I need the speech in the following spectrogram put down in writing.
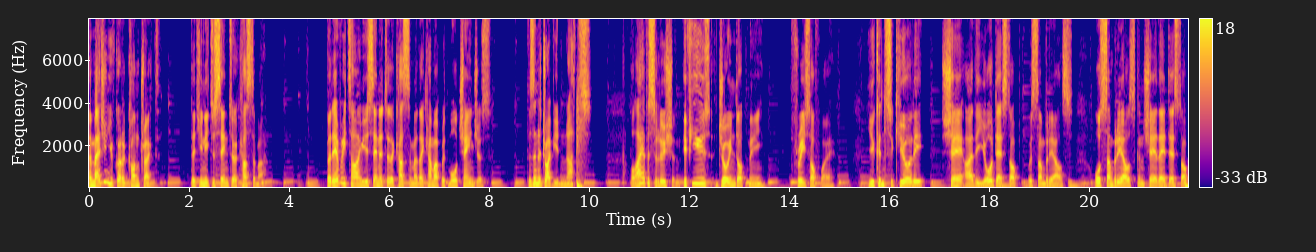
Imagine you've got a contract that you need to send to a customer. But every time you send it to the customer, they come up with more changes. Doesn't it drive you nuts? Well, I have a solution. If you use join.me, free software, you can securely share either your desktop with somebody else or somebody else can share their desktop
